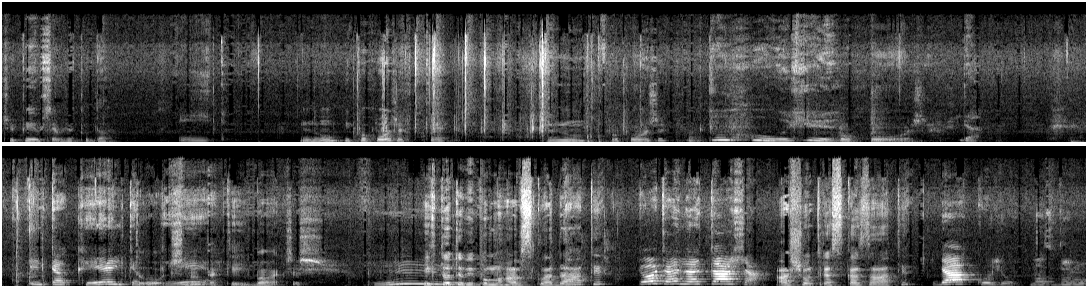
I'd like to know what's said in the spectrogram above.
Чіпився вже туди. І Ну, і похоже таке. Ну, похоже. похоже. Похоже. Да. І таке, і таке. Точно такий, бачиш. І хто тобі допомагав складати? Тьотя Наташа. А що треба сказати? Дякую. На здоров'я.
